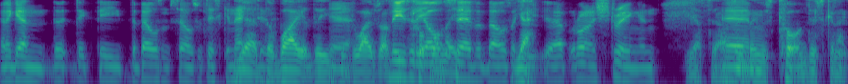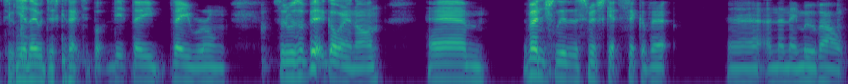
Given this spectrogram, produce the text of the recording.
And again, the the, the, the bells themselves were disconnected. Yeah, the wire, the, Yeah. the wires were actually These are the old servant bells that Yeah. uh, were on a string, and Yes, I think they Um, was cut and disconnected. yeah, they were disconnected, but they they, they rung. So there was a bit going on. Um, eventually, the Smiths get sick of it, uh, and then they move out.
